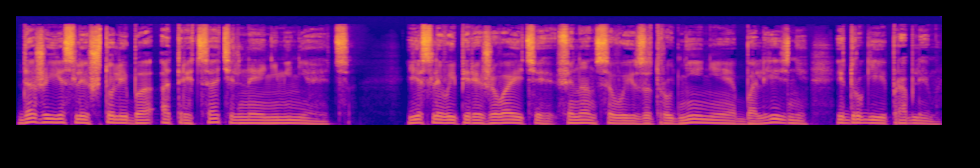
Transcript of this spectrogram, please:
даже если что-либо отрицательное не меняется, если вы переживаете финансовые затруднения, болезни и другие проблемы.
